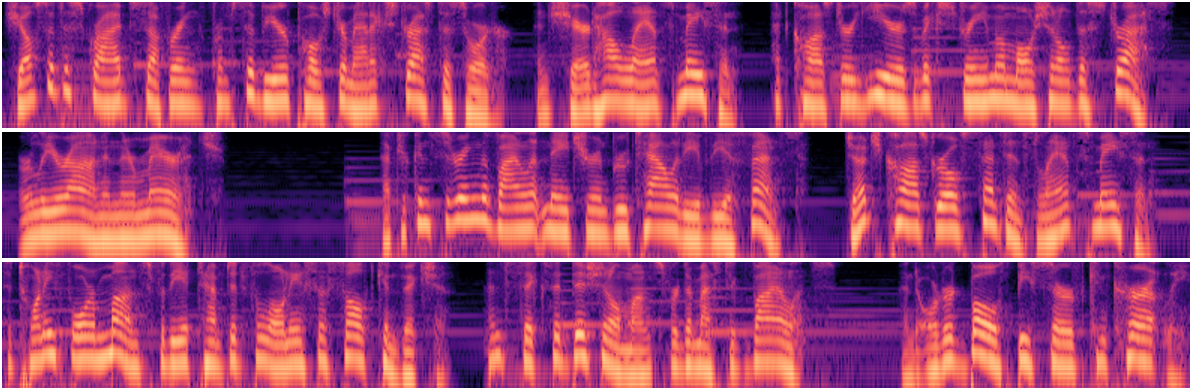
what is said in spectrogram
She also described suffering from severe post traumatic stress disorder and shared how Lance Mason had caused her years of extreme emotional distress earlier on in their marriage. After considering the violent nature and brutality of the offense, Judge Cosgrove sentenced Lance Mason to 24 months for the attempted felonious assault conviction and six additional months for domestic violence, and ordered both be served concurrently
